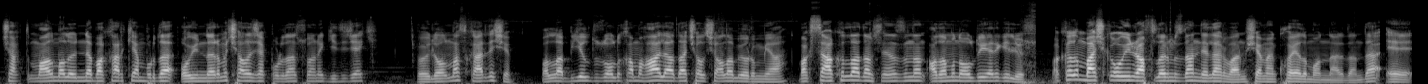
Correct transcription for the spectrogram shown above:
çaktın mal mal önüne bakarken burada oyunlarımı çalacak. Buradan sonra gidecek. Böyle olmaz kardeşim. Vallahi bir yıldız olduk ama hala daha çalışan alamıyorum ya. Bak sen akıllı adamsın en azından adamın olduğu yere geliyorsun. Bakalım başka oyun raflarımızdan neler varmış hemen koyalım onlardan da. Ee,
